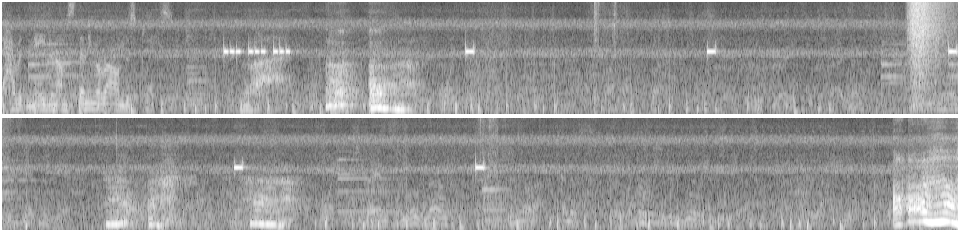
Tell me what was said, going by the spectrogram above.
have it made and I'm standing around this place. Oh.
